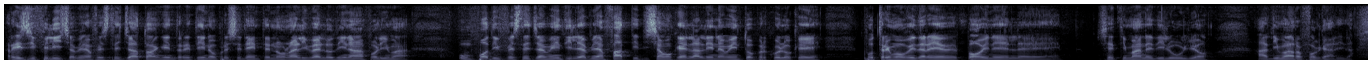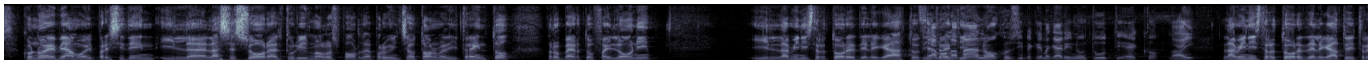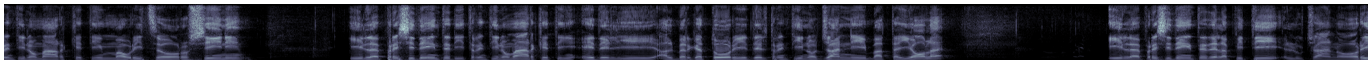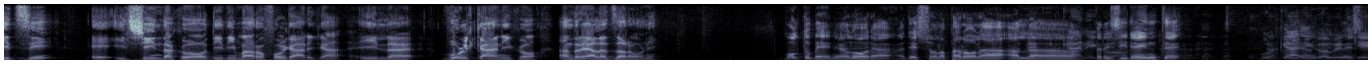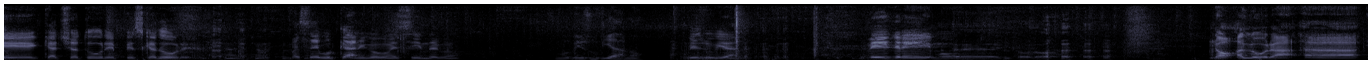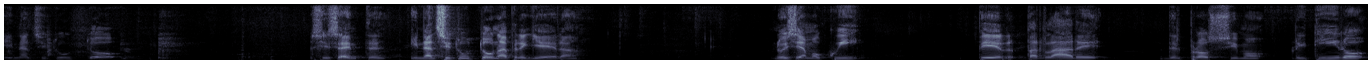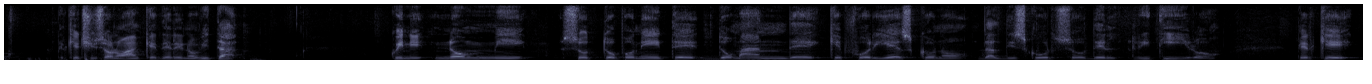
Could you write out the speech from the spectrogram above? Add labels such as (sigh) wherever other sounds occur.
resi felici. Abbiamo festeggiato anche in Trentino, Presidente, non a livello di Napoli, ma un po' di festeggiamenti li abbiamo fatti, diciamo che è l'allenamento per quello che potremo vedere poi nelle settimane di luglio a Di Maro Folgarida. Con noi abbiamo l'assessore al turismo e allo sport della provincia autonoma di Trento, Roberto Failoni, l'amministratore delegato Alziamo di Trentino... la mano così perché magari non tutti, ecco, vai. L'amministratore delegato di Trentino Marketing, Maurizio Rossini, il presidente di Trentino Marketing e degli albergatori del Trentino Gianni Battaiola, il presidente della PT Luciano Rizzi e il sindaco di Di Maro Folgarica, il vulcanico Andrea Lazzaroni. Molto bene, allora adesso la parola al presidente. Vulcanico perché questo. cacciatore e pescatore. Ma sei vulcanico come sindaco? Sono vesuviano. Vesuviano. (laughs) Vedremo. Eccolo. (laughs) No, allora, uh, innanzitutto, si sente? Innanzitutto una preghiera. Noi siamo qui per parlare del prossimo ritiro, perché ci sono anche delle novità, quindi non mi sottoponete domande che fuoriescono dal discorso del ritiro, perché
